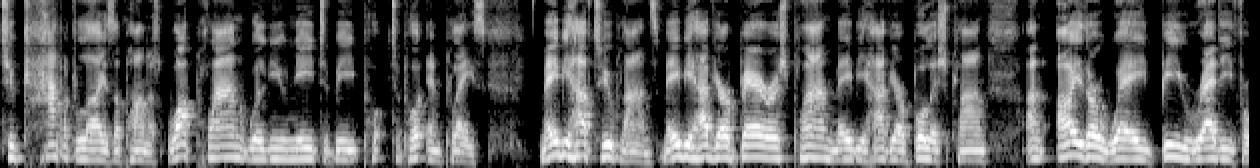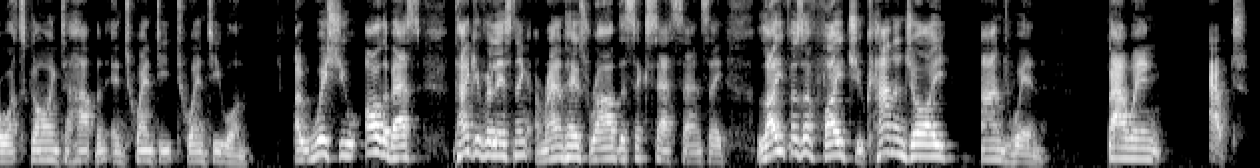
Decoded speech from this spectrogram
to capitalize upon it? What plan will you need to be put to put in place? Maybe have two plans. Maybe have your bearish plan, maybe have your bullish plan. And either way, be ready for what's going to happen in 2021. I wish you all the best. Thank you for listening. I'm Roundhouse Rob, the Success Sensei. Life is a fight you can enjoy and win. Bowing out.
